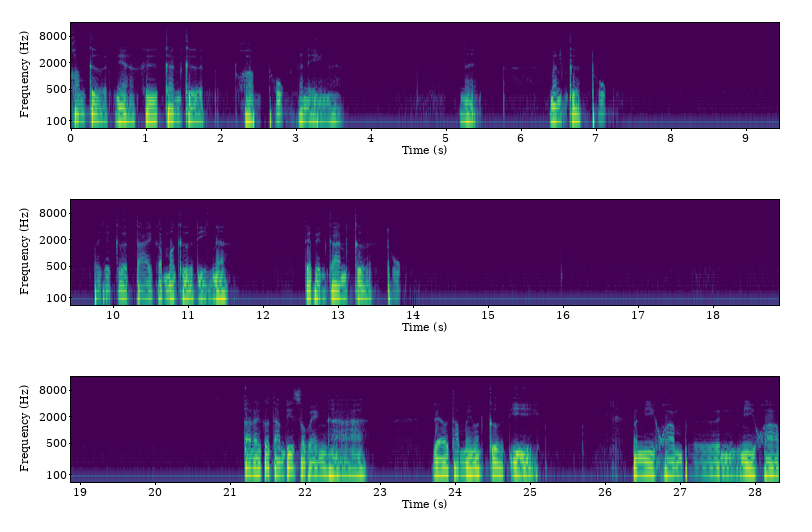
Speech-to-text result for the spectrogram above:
ความเกิดเนี่ยคือการเกิดความทุกข์นั่นเองนะ มันเกิดทุกข์ไม่ใช่เกิดตายกลับมาเกิดอีกนะ แต่เป็นการเกิดทุกข์อะไรก็ตามที่แสวงหา แล้วทำให้มันเกิดอีก มันมีความเพลิน มีความ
